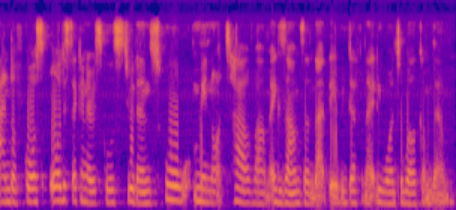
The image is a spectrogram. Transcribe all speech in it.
And of course, all the secondary school students who may not have um, exams on that day, we definitely want to welcome them.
